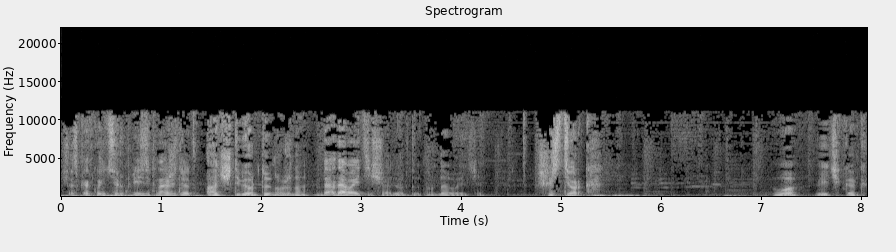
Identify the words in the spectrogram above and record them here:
Сейчас какой-нибудь сюрпризик нас ждет. А четвертую нужно? Да, давайте еще. Четвертую. Ну, давайте. Шестерка. Во, видите, как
